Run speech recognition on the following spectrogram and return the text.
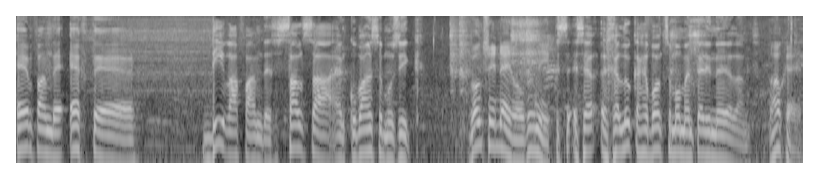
een van de echte diva van de salsa en Cubaanse muziek. Woont ze in Nederland of niet? Ze, ze, gelukkig woont ze momenteel in Nederland. Oké. Okay.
